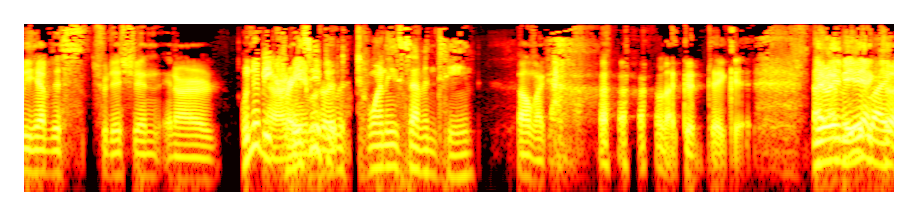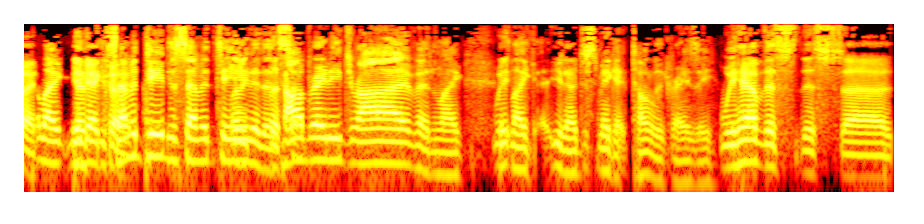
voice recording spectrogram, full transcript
we have this tradition in our. Wouldn't it be crazy if it was 2017? Oh my god, I couldn't take it. You know what I maybe mean? I like, could. like Maybe I could. 17 to 17 me- and the listen. Tom Brady drive and like, We- like, you know, just make it totally crazy. we have this this uh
